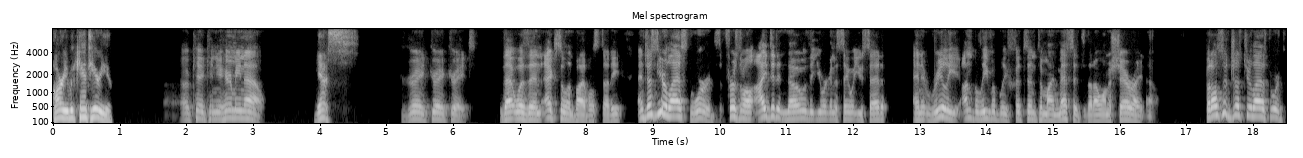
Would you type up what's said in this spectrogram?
Ari, we can't hear you. Okay, can you hear me now? Yes. Great, great, great. That was an excellent Bible study. And just your last words. First of all, I didn't know that you were going to say what you said, and it really unbelievably fits into my message that I want to share right now. But also, just your last words.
